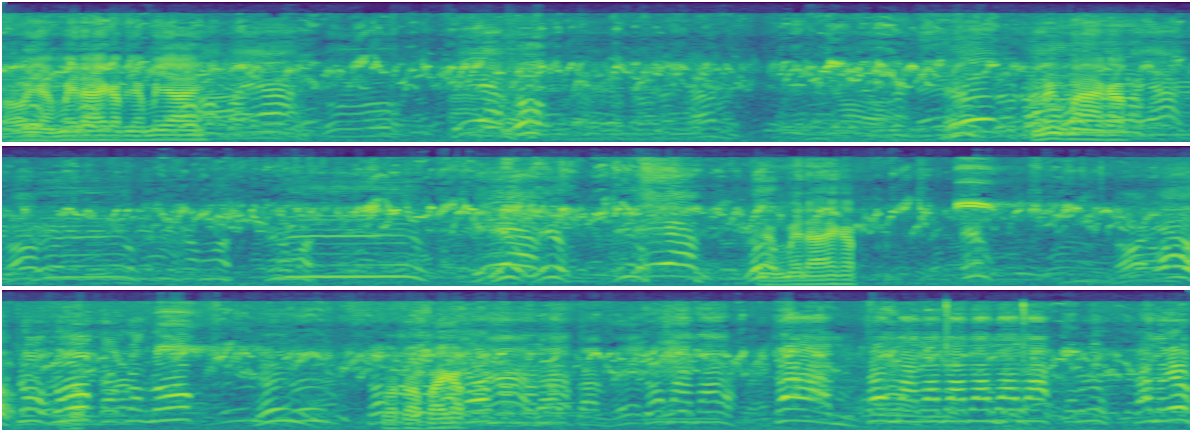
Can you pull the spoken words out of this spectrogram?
เอาอยังไม่ได้ครับยังไม่ได้นึกมาครับ ยังไม่ได้ครับจอกลกครับจอกลกหนึ่งตัวต่อไปครับจอกมามาสามสามมามามามามามาทำเร็ว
